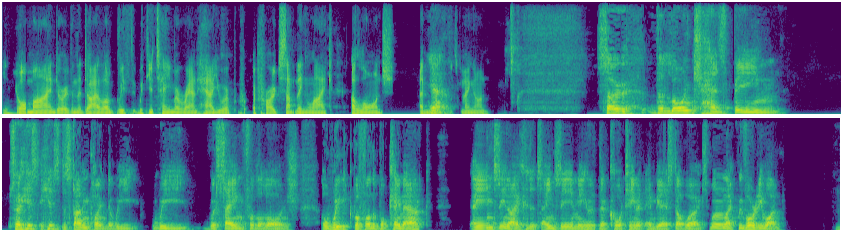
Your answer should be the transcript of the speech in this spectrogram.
in your mind or even the dialogue with with your team around how you ap- approach something like a launch and yeah. what's going on so the launch has been so here's here's the starting point that we we were saying for the launch a week before the book came out Ainsley and I, because it's Ainsley and me who are the core team at MBS.works, we're like, we've already won. Hmm.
